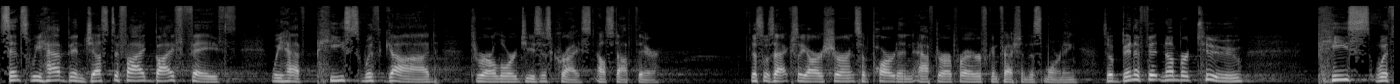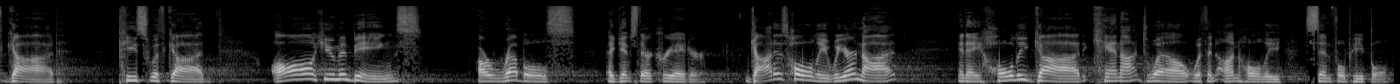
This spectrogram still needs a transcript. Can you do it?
Since we have been justified by faith, we have peace with God through our Lord Jesus Christ. I'll stop there. This was actually our assurance of pardon after our prayer of confession this morning. So, benefit number two peace with God. Peace with God. All human beings are rebels against their Creator. God is holy, we are not, and a holy God cannot dwell with an unholy, sinful people.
